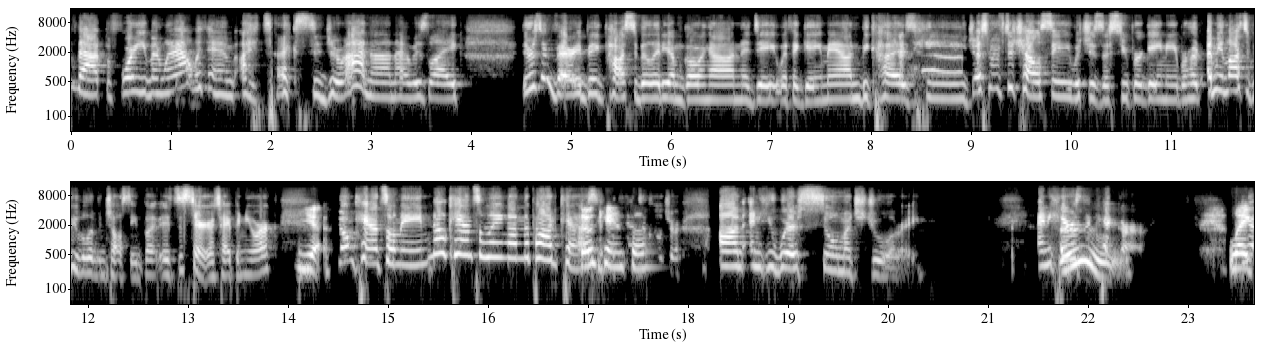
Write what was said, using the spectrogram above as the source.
of that before i even went out with him i texted joanna and i was like there's a very big possibility I'm going on a date with a gay man because he just moved to Chelsea, which is a super gay neighborhood. I mean, lots of people live in Chelsea, but it's a stereotype in New York. Yeah. Don't cancel me. No canceling on the podcast. Don't You know, cancel. culture. Um, and he wears so much jewelry. And here's the kicker. Like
